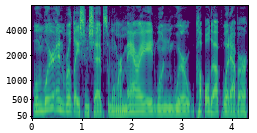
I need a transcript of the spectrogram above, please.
When we're in relationships, when we're married, when we're coupled up, whatever,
